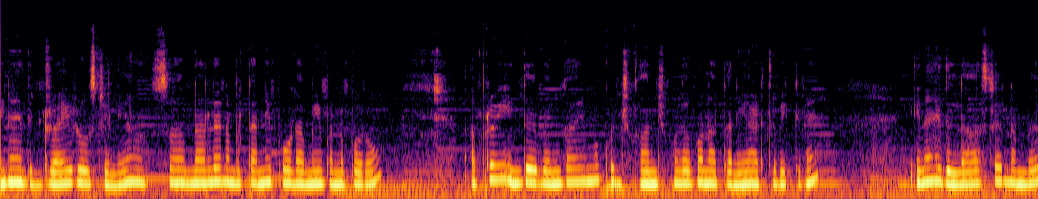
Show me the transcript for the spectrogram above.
ஏன்னா இது ட்ரை ரோஸ்ட் இல்லையா? ஸோ அதனால் நம்ம தண்ணி போடாமே பண்ண போகிறோம் அப்புறம் இந்த வெங்காயமும் கொஞ்சம் காஞ்ச மிளகாவும் நான் தனியாக எடுத்து வைக்கிறேன். ஏன்னா இது லாஸ்ட்டாக நம்ம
